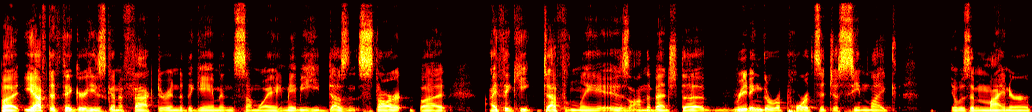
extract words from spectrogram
But you have to figure he's going to factor into the game in some way. Maybe he doesn't start, but I think he definitely is on the bench. The reading the reports, it just seemed like it was a minor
